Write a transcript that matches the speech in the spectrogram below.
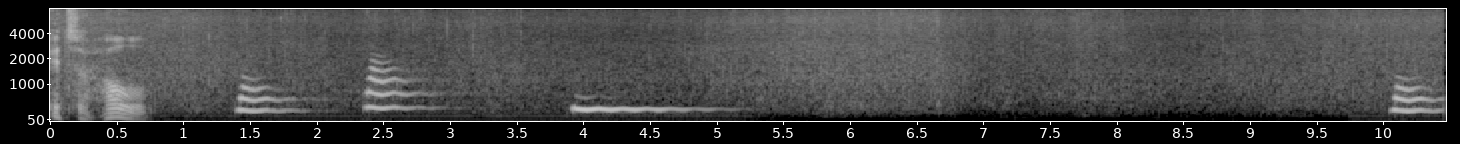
It's a hole. Biba!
